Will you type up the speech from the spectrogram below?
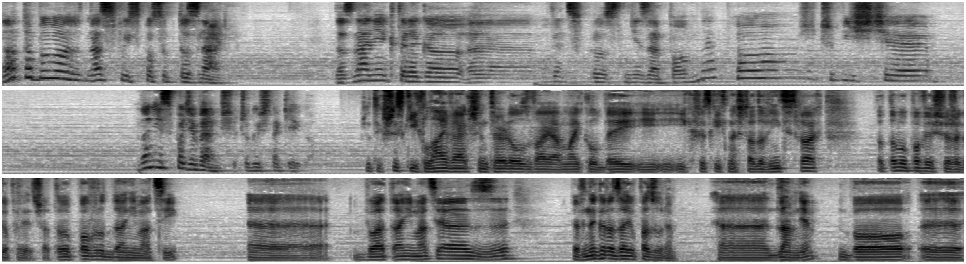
no to było na swój sposób doznanie. Doznanie, którego e, mówiąc wprost nie zapomnę, bo rzeczywiście no nie spodziewałem się czegoś takiego. Przy tych wszystkich live action Turtles via Michael Bay i, i ich wszystkich naśladownictwach, to to był powiew świeżego powietrza. To był powrót do animacji. Eee, była to animacja z pewnego rodzaju pazurem. Eee, dla mnie, bo eee,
